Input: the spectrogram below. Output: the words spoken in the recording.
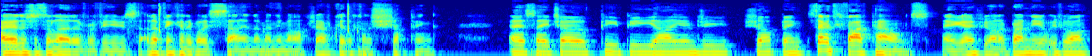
I heard there's just a load of reviews. I don't think anybody's selling them anymore. Should I have a quick look on shopping? S H O P P I N G shopping. Seventy-five pounds. There you go. If you want a brand new, if you want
